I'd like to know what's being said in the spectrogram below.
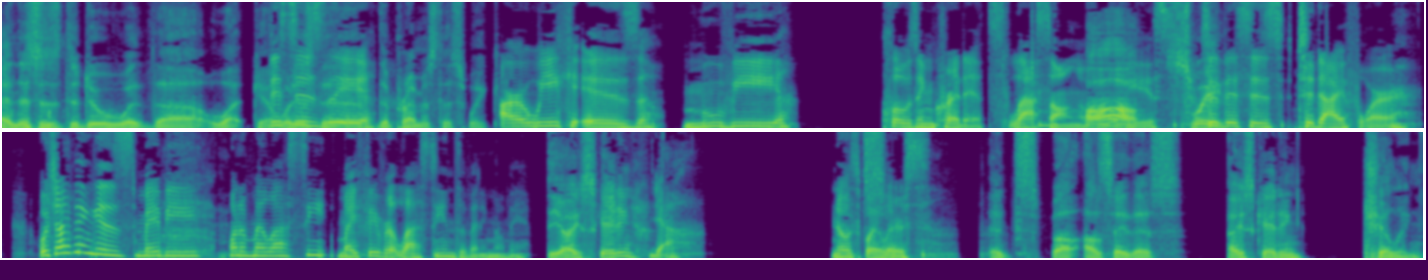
And this is to do with uh, what, Gail? This What is is the, the- the premise this week? Our week is movie closing credits, last song of Ah, movies. So this is To Die For, which I think is maybe one of my last scene, my favorite last scenes of any movie. The ice skating? Yeah. No It's- spoilers. It's, well, I'll say this ice skating, chilling.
